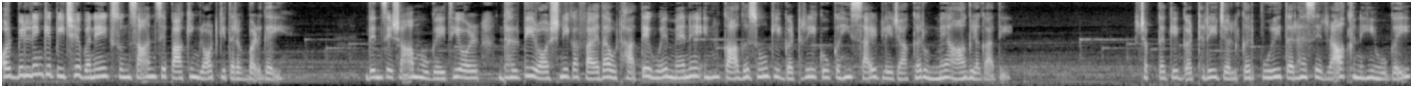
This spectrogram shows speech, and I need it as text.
और बिल्डिंग के पीछे बने एक सुनसान से पार्किंग लॉट की तरफ़ बढ़ गई। दिन से शाम हो गई थी और ढलती रोशनी का फ़ायदा उठाते हुए मैंने इन कागज़ों की गठरी को कहीं साइड ले जाकर उनमें आग लगा दी। जब तक ये गठरी जलकर पूरी तरह से राख नहीं हो गई,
